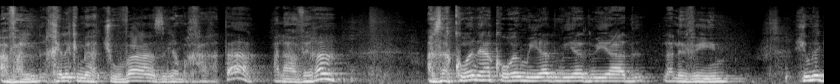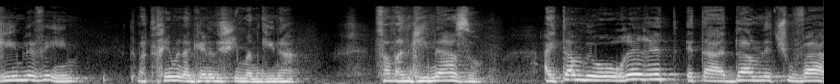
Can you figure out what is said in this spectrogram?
אבל חלק מהתשובה זה גם החרטה על העבירה. אז הכהן היה קורא מיד מיד מיד ללוויים. היו מגיעים לוויים, מתחילים לנגן איזושהי מנגינה. והמנגינה הזו הייתה מעוררת את האדם לתשובה,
